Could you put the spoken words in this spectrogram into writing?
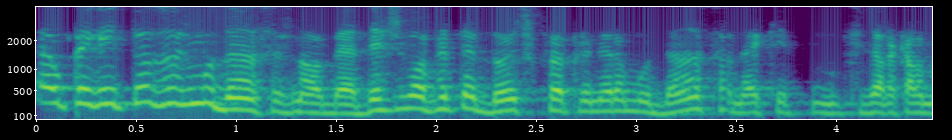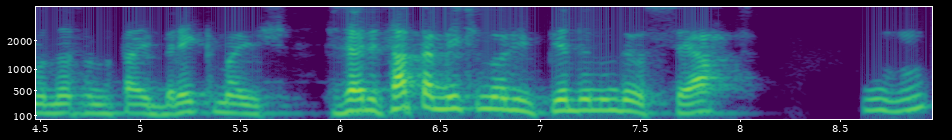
Eu peguei todas as mudanças, Alberto. Desde 92, que foi a primeira mudança, né? Que fizeram aquela mudança no tie break, mas fizeram exatamente na Olimpíada e não deu certo. Uhum.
